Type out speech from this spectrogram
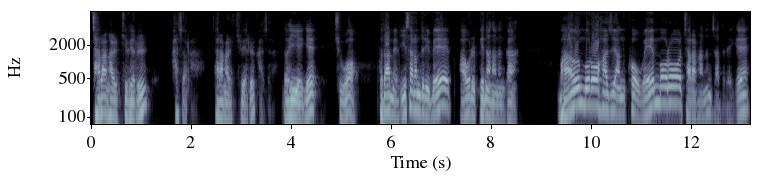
자랑할 기회를 가져라. 자랑할 기회를 가져라. 너희에게 주어. 그 다음에 이 사람들이 왜 바울을 비난하는가? 마음으로 하지 않고 외모로 자랑하는 자들에게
